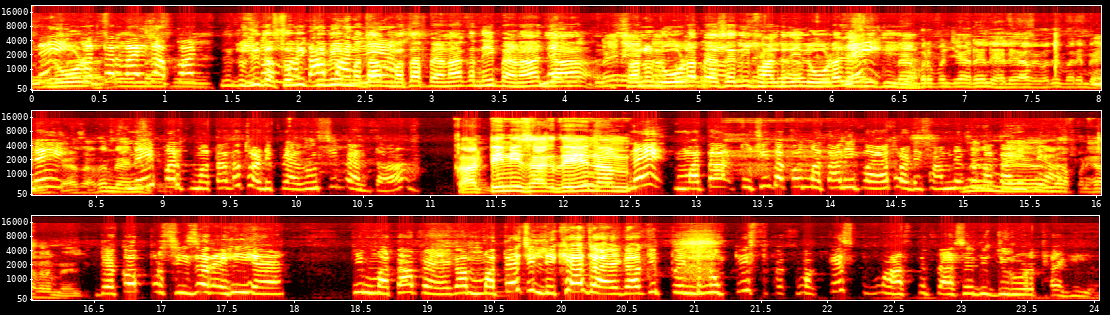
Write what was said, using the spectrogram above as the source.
ਨਹੀਂ ਲੋੜ ਅਦਰਵਾਈਜ਼ ਆਪਾਂ ਨਹੀਂ, ਤੁਸੀਂ ਦੱਸੋ ਵੀ ਕਿਵੇਂ ਮਤਾ ਮਤਾ ਪੈਣਾ ਕਿ ਨਹੀਂ ਪੈਣਾ ਜਾਂ ਸਾਨੂੰ ਲੋੜ ਆ ਪੈਸੇ ਦੀ ਫੰਡ ਦੀ ਲੋੜ ਆ ਜਾਂ ਕੀ ਚੀਜ਼ ਆ? ਮੈਂਬਰ ਪੰਚਾਇਤ ਨੇ ਲਿਖ ਲਿਆ ਹੋਵੇ ਉਹਦੇ ਬਾਰੇ ਮੈਂ ਨਹੀਂ ਨਹੀਂ ਕਹਿ ਸਕਦਾ ਮੈਂ ਨਹੀਂ ਪਰ ਮਤਾ ਤਾਂ ਤੁਹਾਡੀ ਪ੍ਰੈਜ਼ੈਂਸ ਹੀ ਪੈਂਦਾ। ਕੱਟ ਹੀ ਨਹੀਂ ਸਕਦੇ ਨਾ ਨਹੀਂ ਮਤਾ ਤੁਸੀਂ ਤਾਂ ਕੋਈ ਮਤਾ ਨਹੀਂ ਪਾਇਆ ਤੁਹਾਡੇ ਸਾਹਮਣੇ ਕੋਈ ਮਤਾ ਨਹੀਂ ਮੈਂ ਪਿਆ। ਆਪਣੇ ਹੱਥ ਨਾਲ ਮੈਂ ਦੇਖੋ ਪ੍ਰੋਸੀਜਰ ਇਹੀ ਹੈ ਕਿ ਮਤਾ ਪਏਗਾ ਮਤੇ 'ਚ ਲਿਖਿਆ ਜਾਏਗਾ ਕਿ ਪਿੰਡ ਨੂੰ ਕਿਸ ਕਿਸ ਵਾਸਤੇ ਪੈਸੇ ਦੀ ਜ਼ਰੂਰਤ ਹੈਗੀ ਹੈ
